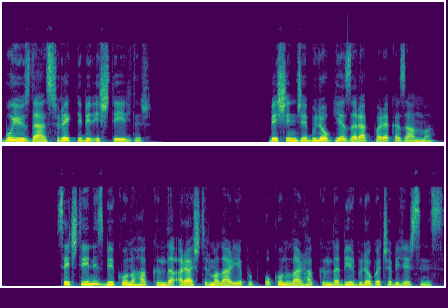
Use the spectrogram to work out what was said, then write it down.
Bu yüzden sürekli bir iş değildir. 5. Blog yazarak para kazanma. Seçtiğiniz bir konu hakkında araştırmalar yapıp o konular hakkında bir blog açabilirsiniz.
